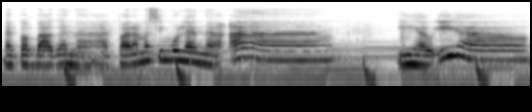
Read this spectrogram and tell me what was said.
Nagpabaga na at para masimulan na ang ihaw-ihaw.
